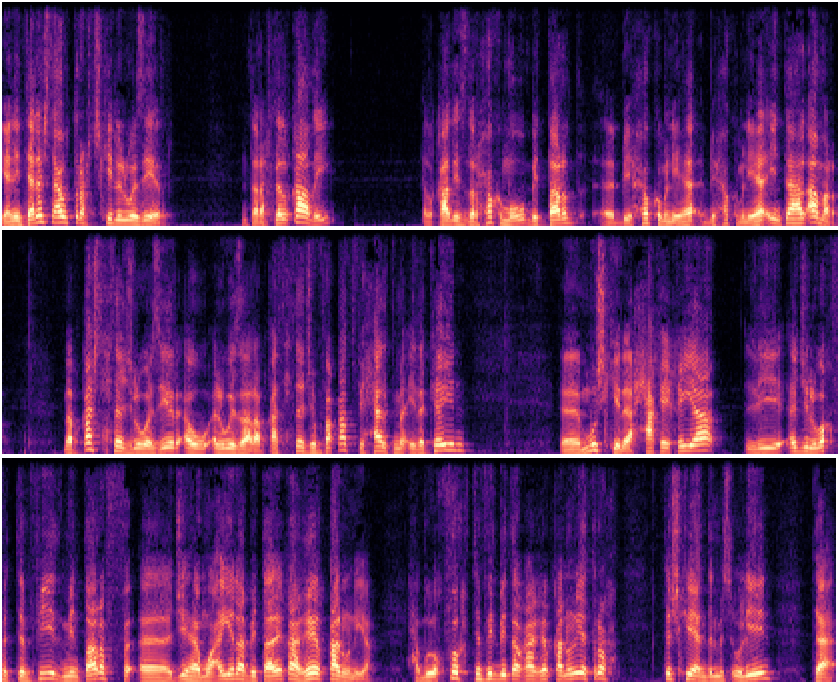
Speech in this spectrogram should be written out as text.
يعني أنت علاش تعاود تروح تشكي للوزير أنت رحت للقاضي. القاضي يصدر حكمه بالطرد آه، بحكم نهائي بحكم نهائي انتهى الأمر. ما بقاش تحتاج الوزير أو الوزارة بقى تحتاجهم فقط في حالة ما إذا كاين آه، مشكلة حقيقية لأجل وقف التنفيذ من طرف آه، جهة معينة بطريقة غير قانونية. حبوا يوقفوك. التنفيذ بطريقة غير قانونية تروح تشكي عند المسؤولين تاع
